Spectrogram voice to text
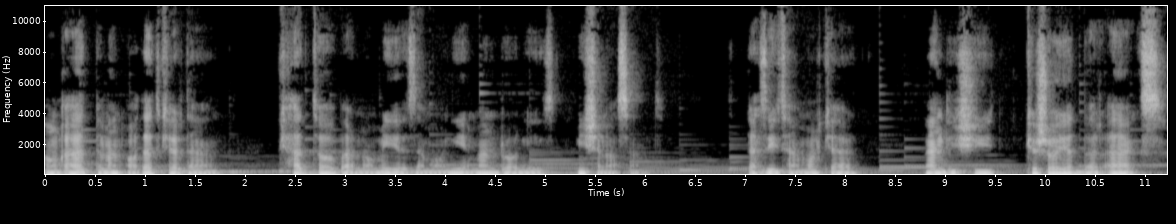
آنقدر به من عادت کردند که حتی برنامه زمانی من را نیز می‌شناسند لحظه تحمل کرد و اندیشید که شاید برعکس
